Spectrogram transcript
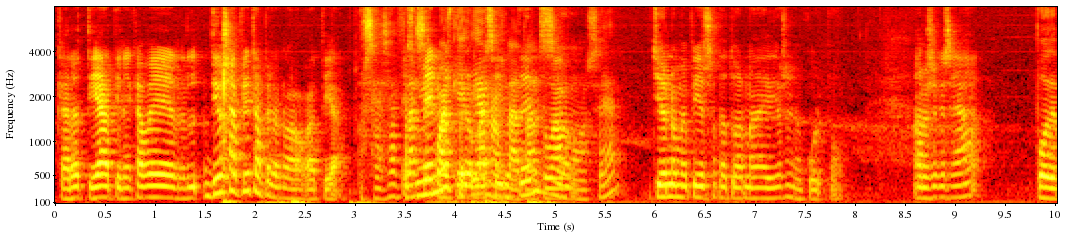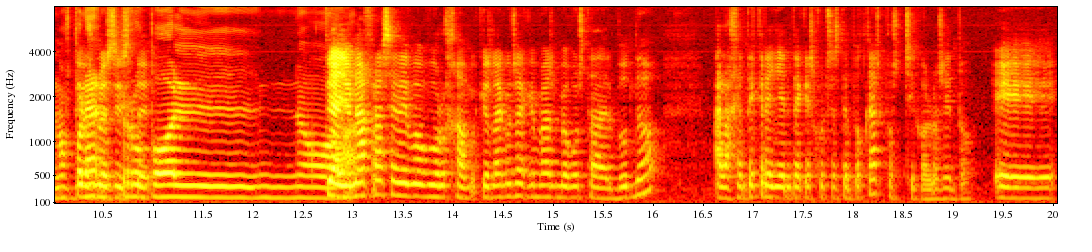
Claro, tía, tiene que haber. Dios aprieta, pero no ahoga, tía. O sea, esa Es frase menos, cualquier pero día más nos la tatuamos, ¿eh? Yo no me pienso tatuar nada de Dios en el cuerpo. A no ser que sea. Podemos Dios poner no. RuPaul no... Tía, hay una frase de Bob Burham que es la cosa que más me gusta del mundo. A la gente creyente que escucha este podcast, pues chicos, lo siento. Eh,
